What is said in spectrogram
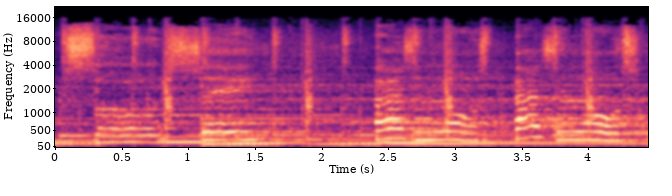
It's all the same, highs and lows, highs and lows.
